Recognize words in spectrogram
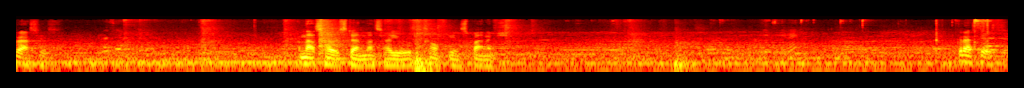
4.55. Gracias. Gracias. And that's how it's done. That's how you order coffee in Spanish. Gracias.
